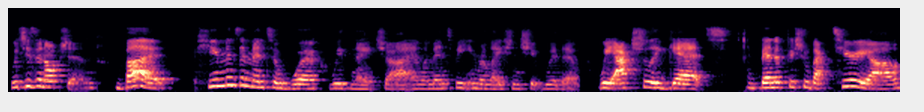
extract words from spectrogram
which is an option. But humans are meant to work with nature and we're meant to be in relationship with it. We actually get beneficial bacteria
